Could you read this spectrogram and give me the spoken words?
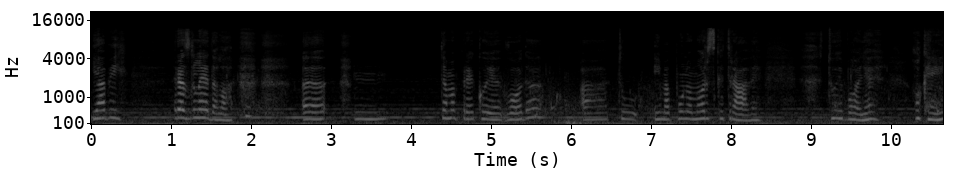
Ja bih razgledala. E, tamo preko je voda, a tu ima puno morske trave. Tu je bolje. Okej.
